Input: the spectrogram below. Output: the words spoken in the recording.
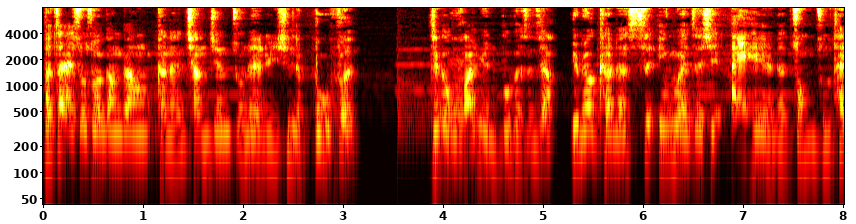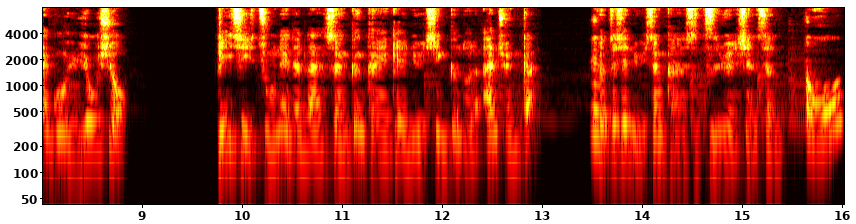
那再来说说刚刚可能强奸族内女性的部分，这个还原的部分是这样，有没有可能是因为这些矮黑人的种族太过于优秀，比起族内的男生更可以给女性更多的安全感，嗯。所以这些女生可能是自愿献身，哦，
